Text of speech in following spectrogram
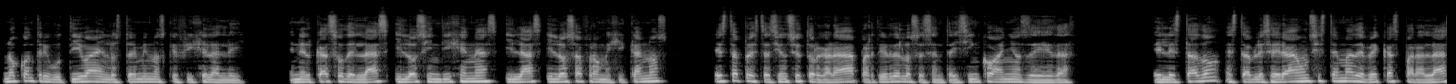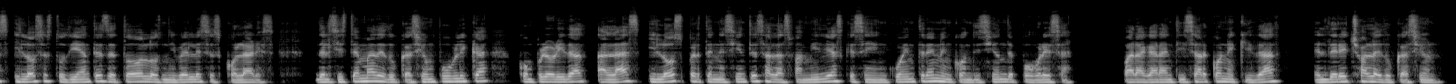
no contributiva en los términos que fije la ley. En el caso de las y los indígenas y las y los afromexicanos, esta prestación se otorgará a partir de los 65 años de edad. El Estado establecerá un sistema de becas para las y los estudiantes de todos los niveles escolares del sistema de educación pública con prioridad a las y los pertenecientes a las familias que se encuentren en condición de pobreza, para garantizar con equidad el derecho a la educación.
